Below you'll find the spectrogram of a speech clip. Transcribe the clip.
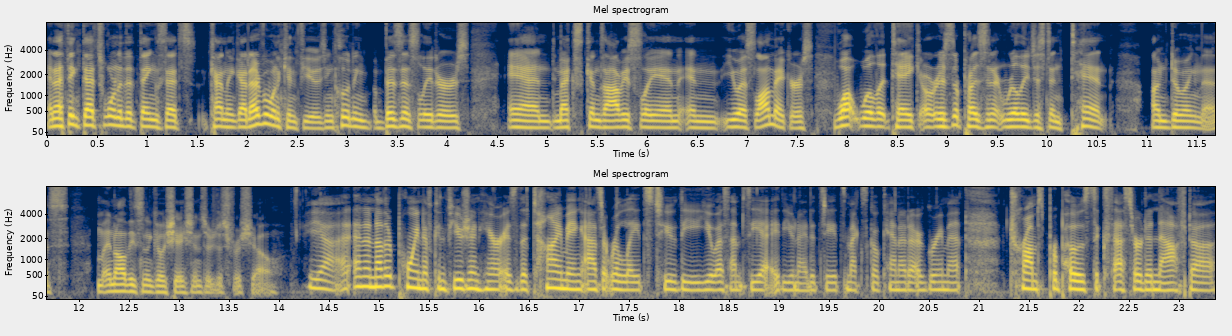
And I think that's one of the things that's kind of got everyone confused, including business leaders and Mexicans, obviously, and, and U.S. lawmakers. What will it take, or is the president really just intent on doing this? And all these negotiations are just for show. Yeah, and another point of confusion here is the timing as it relates to the USMCA, the United States Mexico Canada Agreement, Trump's proposed successor to NAFTA.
